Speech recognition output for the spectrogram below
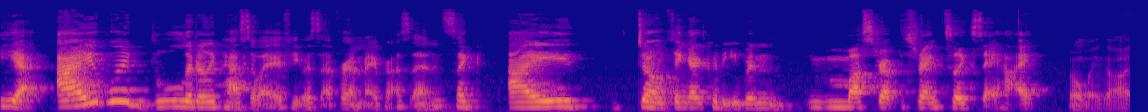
yeah, I would literally pass away if he was ever in my presence. Like, I don't think I could even muster up the strength to like say hi. Oh my god.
